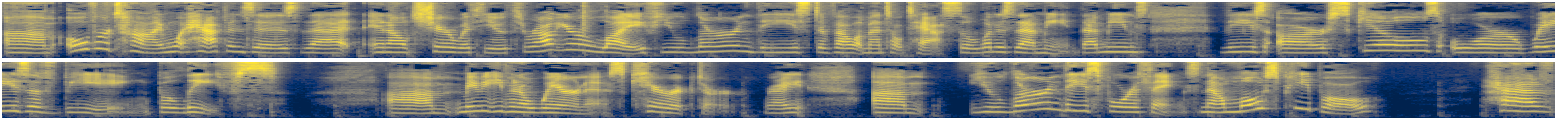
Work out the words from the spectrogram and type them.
um, over time, what happens is that, and I'll share with you, throughout your life, you learn these developmental tasks. So, what does that mean? That means these are skills or ways of being, beliefs, um, maybe even awareness, character, right? Um, you learn these four things. Now, most people have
